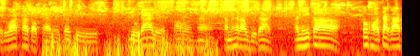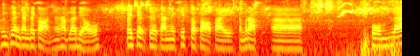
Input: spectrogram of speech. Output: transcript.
หรือว่าค่าตอบแทนเนี่ยก็คืออยู่ได้เลย ครับผม อ่าทำให้เราอยู่ได้ อันนี้ก็ ต้องขอจากลาเพื่อนๆกันไปก่อนนะครับ แล้วเดี๋ยวไปเจอเจอกันในคลิปต่อๆไปสำหรับผมและ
